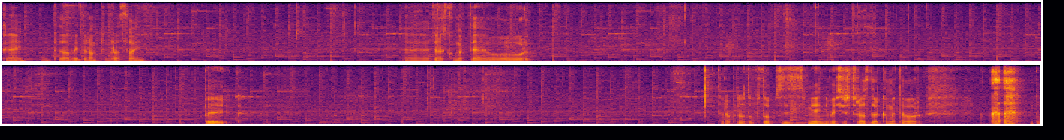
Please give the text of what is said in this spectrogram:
Okej, dawaj do rampy wracaj. Eee, Dracometeor. Pyk. Teraz prawdopodobnie zmieni. Weź jeszcze raz Dracometeor. bo,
